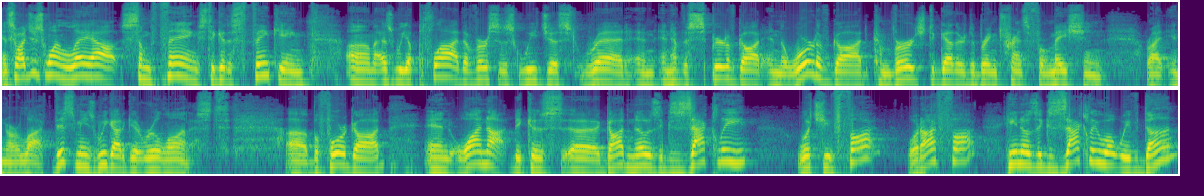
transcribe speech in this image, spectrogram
And so I just want to lay out some things to get us thinking um, as we apply the verses we just read and, and have the Spirit of God and the Word of God converge together to bring transformation right in our life. This means we got to get real honest uh, before God. And why not? Because uh, God knows exactly what you've thought, what I've thought. He knows exactly what we've done.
